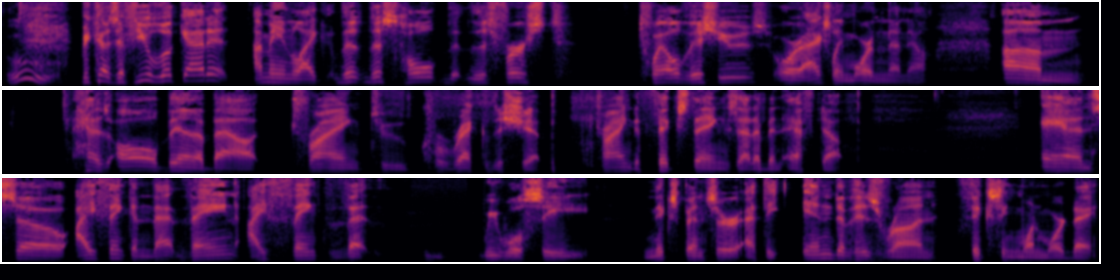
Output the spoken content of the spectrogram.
Ooh, because if you look at it, I mean, like th- this whole th- this first twelve issues, or actually more than that now, um, has all been about trying to correct the ship, trying to fix things that have been effed up. And so I think in that vein, I think that we will see Nick Spencer at the end of his run fixing one more day.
